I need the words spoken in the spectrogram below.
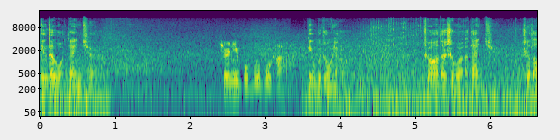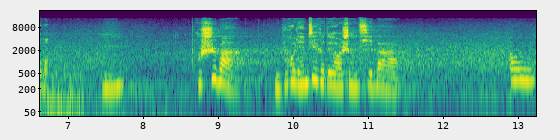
应该我带你去。其实你补不补卡并不重要，重要的是我要带你去，知道吗？嗯，不是吧？你不会连这个都要生气吧？嗯，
